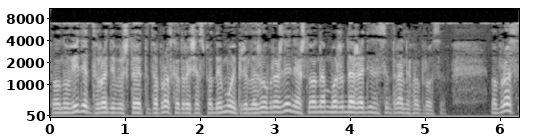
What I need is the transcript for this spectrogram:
то он увидит вроде бы, что этот вопрос, который я сейчас подниму и предложу упражнение, что он может даже один из центральных вопросов. Вопрос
